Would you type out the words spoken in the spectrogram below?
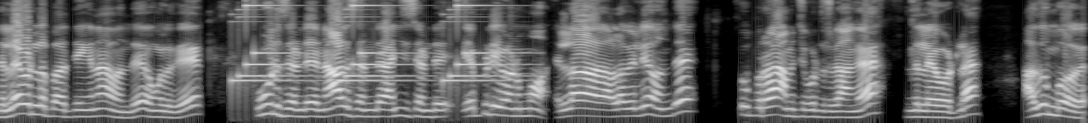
இந்த லேஅவுட்டில் பார்த்தீங்கன்னா வந்து உங்களுக்கு மூணு செண்டு நாலு செண்டு அஞ்சு செண்டு எப்படி வேணுமோ எல்லா அளவிலையும் வந்து சூப்பராக அமைச்சு கொடுத்துருக்காங்க இந்த லேஅவுட்டில் அதுவும் போக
